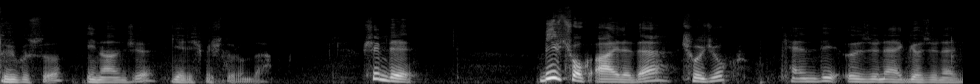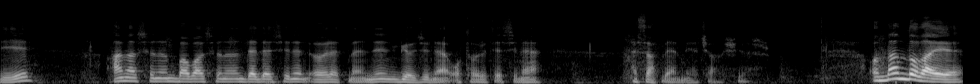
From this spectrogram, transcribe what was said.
duygusu, inancı gelişmiş durumda. Şimdi birçok ailede çocuk kendi özüne, gözüne değil, anasının, babasının, dedesinin, öğretmeninin gözüne, otoritesine hesap vermeye çalışıyor. Ondan dolayı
